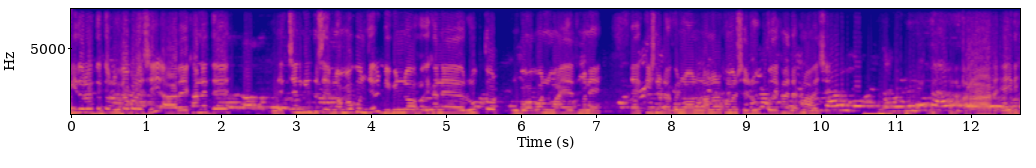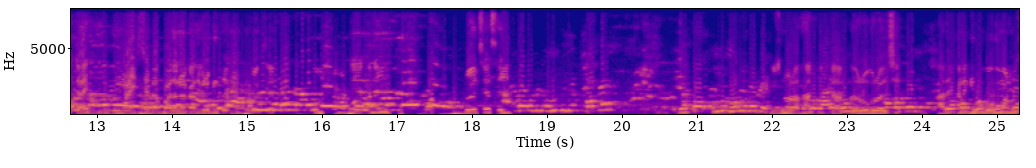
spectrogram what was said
ভিতরে তো ঢুকে পড়েছি, আর এখানেতে দেখছেন কিন্তু সেই নবকুঞ্জের বিভিন্ন এখানে রূপ তো ভগবান মায়ের মানে কৃষ্ণ ঠাকুর নানা রকমের সেই রূপ তো এখানে দেখানো হয়েছে। এই দিকটায় মাইক সেট আপ বাজানোর কাজগুলো কিন্তু রয়েছে এখানেই রয়েছে সেই কৃষ্ণ রাধার রূপ রয়েছে। আর এখানে কিন্তু বহু মানুষ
